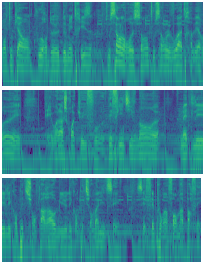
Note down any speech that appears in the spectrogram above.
ou en tout cas en cours de, maîtrise. Tout ça, on le ressent, tout ça, on le voit à travers eux. Et, voilà, je crois qu'il faut définitivement euh, mettre les, compétitions para au milieu des compétitions valides. C'est fait pour un format parfait.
